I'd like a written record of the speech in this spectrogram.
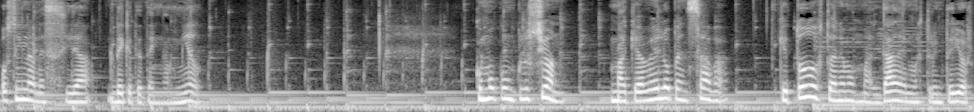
o sin la necesidad de que te tengan miedo. Como conclusión, Maquiavelo pensaba que todos tenemos maldad en nuestro interior,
